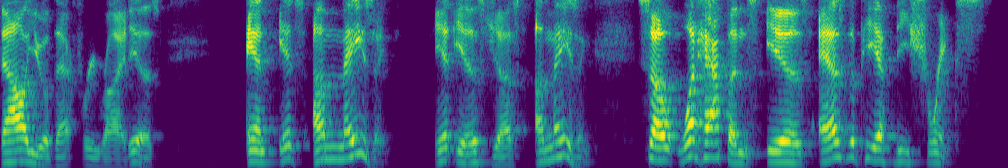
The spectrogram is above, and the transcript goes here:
value of that free ride is. And it's amazing. It is just amazing. So what happens is as the PFD shrinks,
